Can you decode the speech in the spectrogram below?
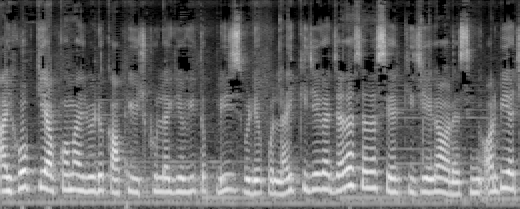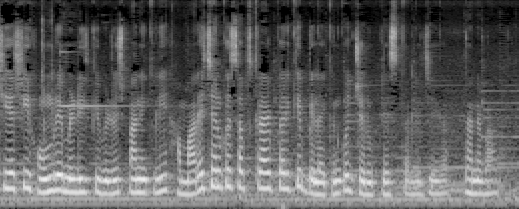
आई होप कि आपको हमारी वीडियो काफ़ी यूजफुल लगी होगी तो प्लीज़ वीडियो को लाइक कीजिएगा, ज़्यादा से ज़्यादा शेयर कीजिएगा और ऐसे और भी अच्छी अच्छी होम रेमेडीज की वीडियोज़ पाने के लिए हमारे चैनल को सब्सक्राइब करके बेलाइकन को ज़रूर प्रेस कर लीजिएगा। धन्यवाद।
